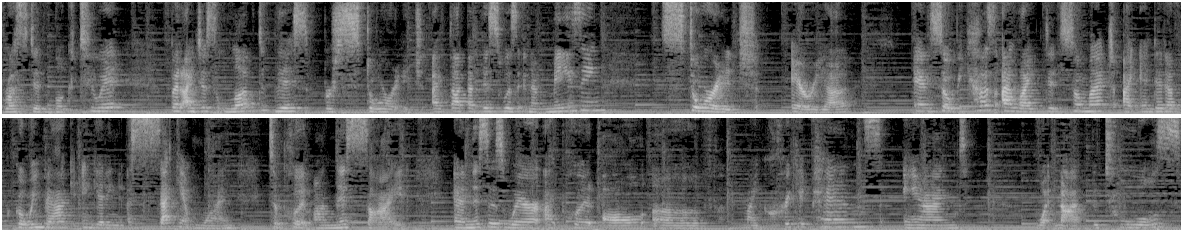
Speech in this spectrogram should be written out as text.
rusted look to it, but I just loved this for storage. I thought that this was an amazing storage area. And so because I liked it so much, I ended up going back and getting a second one to put on this side. And this is where I put all of my Cricut pens and whatnot, the tools.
